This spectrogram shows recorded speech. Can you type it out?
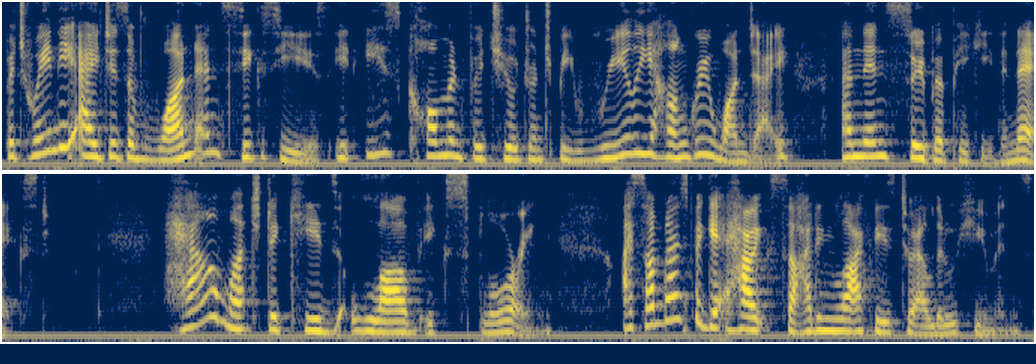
Between the ages of 1 and 6 years, it is common for children to be really hungry one day and then super picky the next. How much do kids love exploring? I sometimes forget how exciting life is to our little humans.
